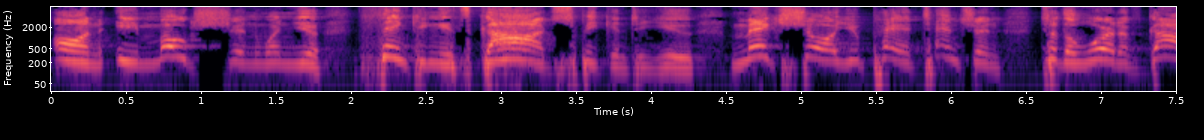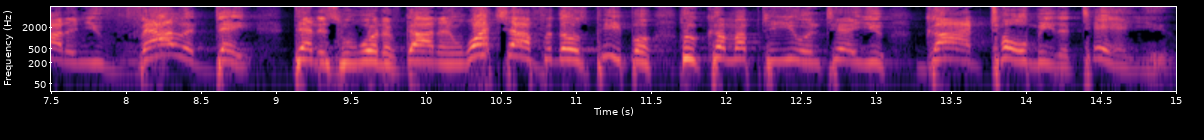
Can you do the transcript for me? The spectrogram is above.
on emotion when you're thinking it's God speaking to you. Make sure you pay attention to the word of God and you validate that it's the word of God. And watch out for those people who come up to you and tell you, God told me to tell you.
